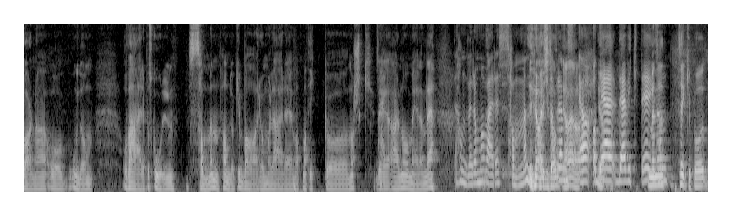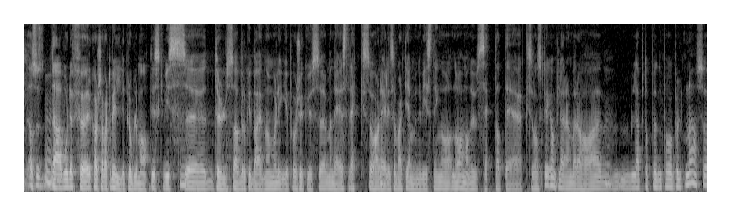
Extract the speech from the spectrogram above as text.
barna og ungdom å være på skolen sammen handler jo ikke bare om å lære matematikk og norsk. Det Nei. er noe mer enn det. Det handler om å være sammen, Ja, først og fremst. Ja, Ja, ja. og det, det er viktig. Men jeg sånn. tenker på altså, der hvor det før kanskje har vært veldig problematisk hvis uh, Truls har brukket beina og må ligge på sykehuset med det i strekk, så har det liksom vært hjemmeundervisning. Og nå har man jo sett at det er ikke så vanskelig. Kan ikke læreren bare ha laptopen på pulten, da? Så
